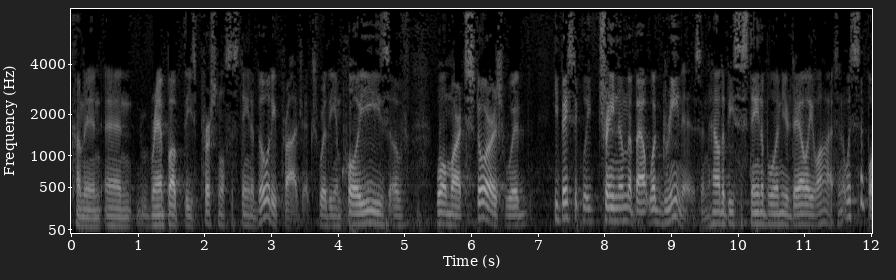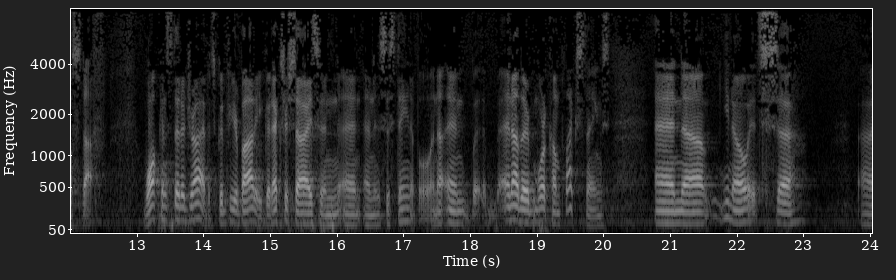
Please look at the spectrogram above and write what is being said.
come in and ramp up these personal sustainability projects where the employees of Walmart stores would he basically trained them about what green is and how to be sustainable in your daily lives. And it was simple stuff. Walk instead of drive. It's good for your body, good exercise, and, and, and is sustainable. And, and, and other more complex things. And, uh, you know, it's, uh, uh,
